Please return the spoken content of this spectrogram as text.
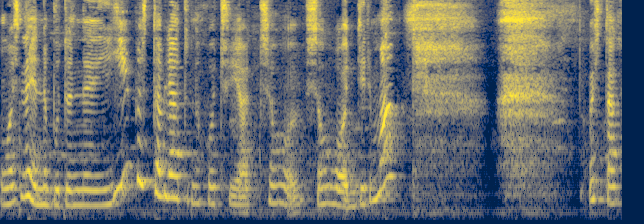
Ось, ну, я не буду не її виставляти, не хочу я цього всього дерьма. Ось так.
